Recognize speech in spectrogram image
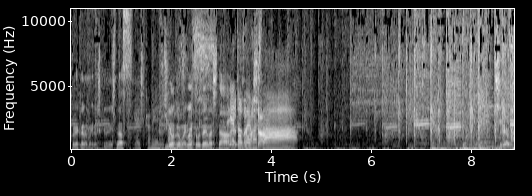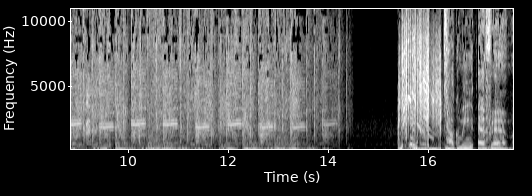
これからもよろしくお願いします。ろしくお願いします今日はどうもありがとうございました。ありがとうございました違うか Talk Me FM.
